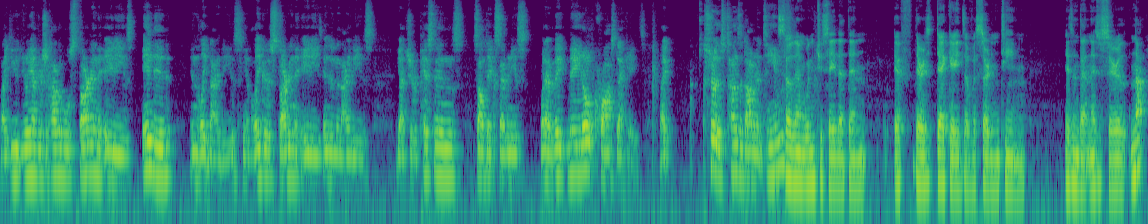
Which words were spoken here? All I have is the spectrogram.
Like you, you have your Chicago Bulls started in the '80s, ended in the late '90s. You know, the Lakers started in the '80s, ended in the '90s. You got your Pistons, Celtics, '70s, whatever. They they don't cross decades. Like, sure, there's tons of dominant teams. So then, wouldn't you say that then, if there's decades of a certain team, isn't that necessarily not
